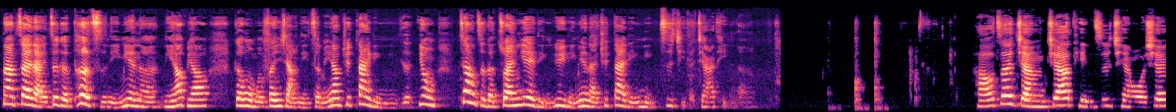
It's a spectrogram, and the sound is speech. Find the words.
那再来这个特质里面呢，你要不要跟我们分享你怎么样去带领你的用这样子的专业领域里面来去带领你自己的家庭呢？好，在讲家庭之前，我先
